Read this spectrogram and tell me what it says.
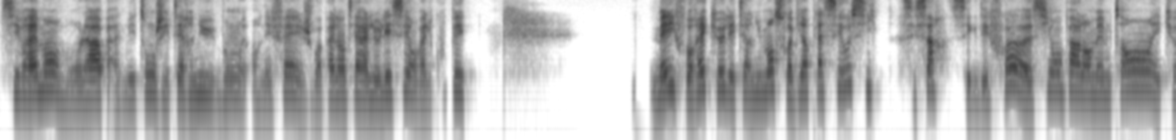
si vraiment, bon là, admettons, j'éternue, bon, en effet, je vois pas l'intérêt de le laisser, on va le couper. Mais il faudrait que l'éternuement soit bien placé aussi. C'est ça, c'est que des fois, euh, si on parle en même temps et que,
